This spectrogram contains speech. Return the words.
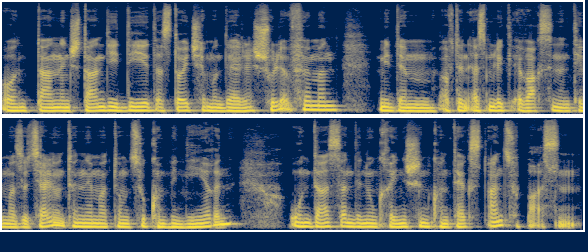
Und dann entstand die Idee, das deutsche Modell Schülerfirmen mit dem auf den ersten Blick erwachsenen Thema Sozialunternehmertum zu kombinieren und das an den ukrainischen Kontext anzupassen.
